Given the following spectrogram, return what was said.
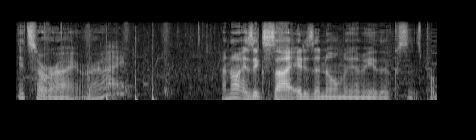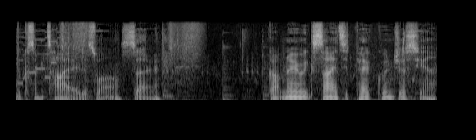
It's alright, right? I'm not as excited as I normally am either, because it's probably because I'm tired as well, so... Got no excited penguin just yet.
